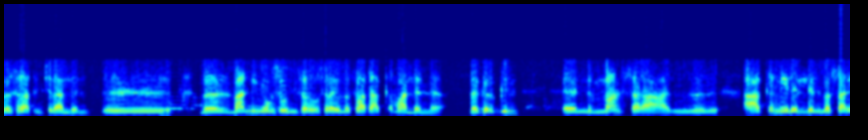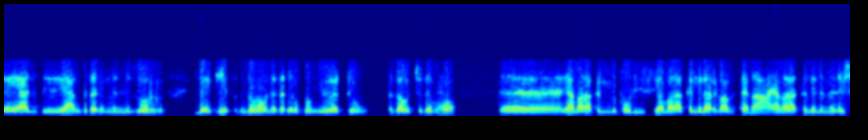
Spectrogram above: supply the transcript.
መስራት እንችላለን። ማንኛውም ሰው የሚሰራውን ስራ የመስራት አቅም አለን። ነገር ግን ማንሰራ አቅም የሌለን መሳሪያ የያዝ አንግተን የምንዞር ለጌጥ እንደሆነ ተደርጎ የሚረዳው እዛ ውጭ ደግሞ የአማራ ክልል ፖሊስ፣ የአማራ ክልል አድማ ብተና፣ የአማራ ክልል ምንሻ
